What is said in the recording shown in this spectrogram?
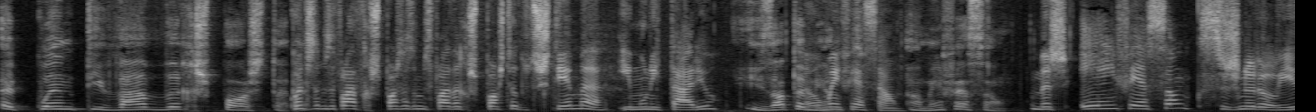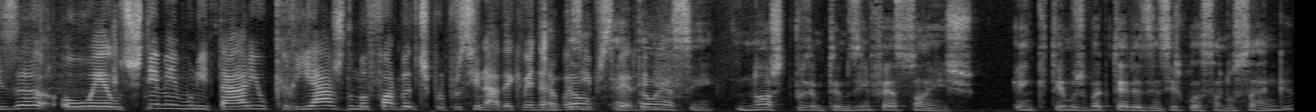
a quantidade da resposta. Quando estamos a falar de resposta, estamos a falar da resposta do sistema imunitário Exatamente. a uma infecção. A uma infecção. Mas é a infecção que se generaliza ou é o sistema imunitário que reage de uma forma desproporcionada? É que eu ainda então, não consigo perceber. Então é assim, nós, por exemplo, temos infecções em que temos bactérias em circulação no sangue,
